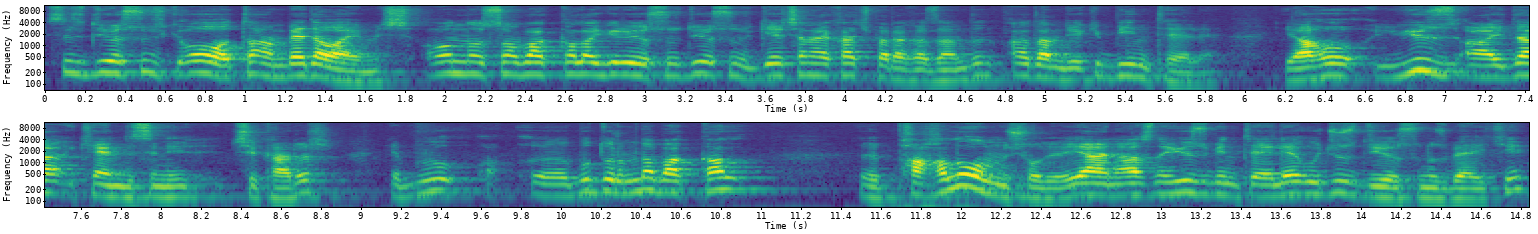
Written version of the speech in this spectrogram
Siz diyorsunuz ki o tamam bedavaymış. Ondan sonra bakkala giriyorsunuz diyorsunuz geçen ay kaç para kazandın? Adam diyor ki 1000 TL. Yahu 100 ayda kendisini çıkarır. E bu bu durumda bakkal pahalı olmuş oluyor. Yani aslında 100 bin TL ucuz diyorsunuz belki.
